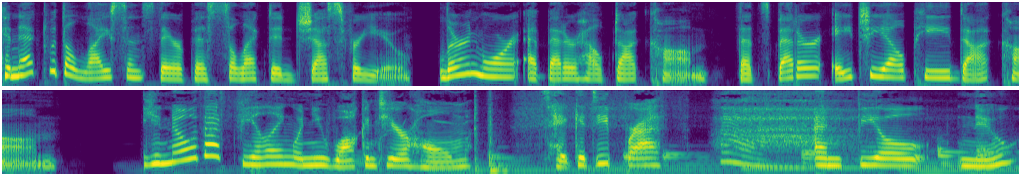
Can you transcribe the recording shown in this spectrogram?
Connect with a licensed therapist selected just for you. Learn more at betterhelp.com. That's betterhelp.com. You know that feeling when you walk into your home, take a deep breath, and feel new?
